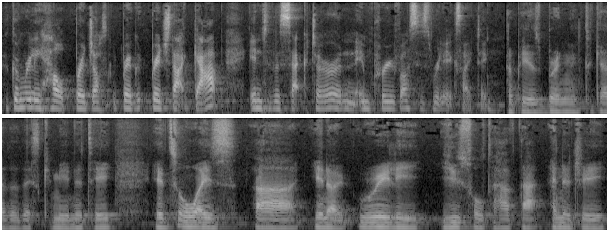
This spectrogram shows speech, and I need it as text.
who can really help bridge, us, bridge that gap into the sector and improve us is really exciting. Happy is bringing together this community. It's always, uh, you know, really useful to have that energy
